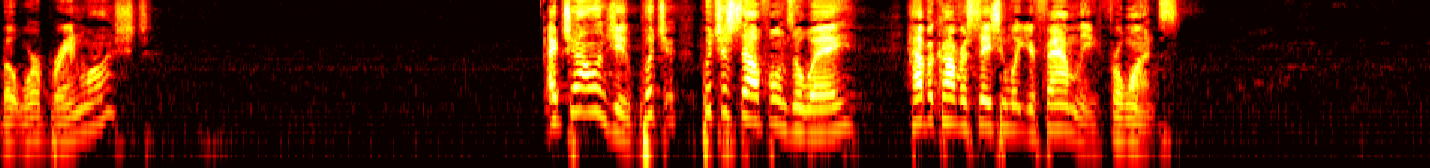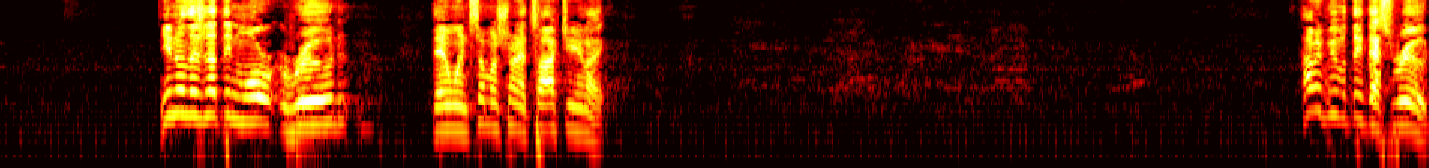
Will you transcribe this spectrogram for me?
But we're brainwashed? I challenge you. Put your, put your cell phones away. Have a conversation with your family for once. You know, there's nothing more rude than when someone's trying to talk to you and you're like, How many people think that's rude?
